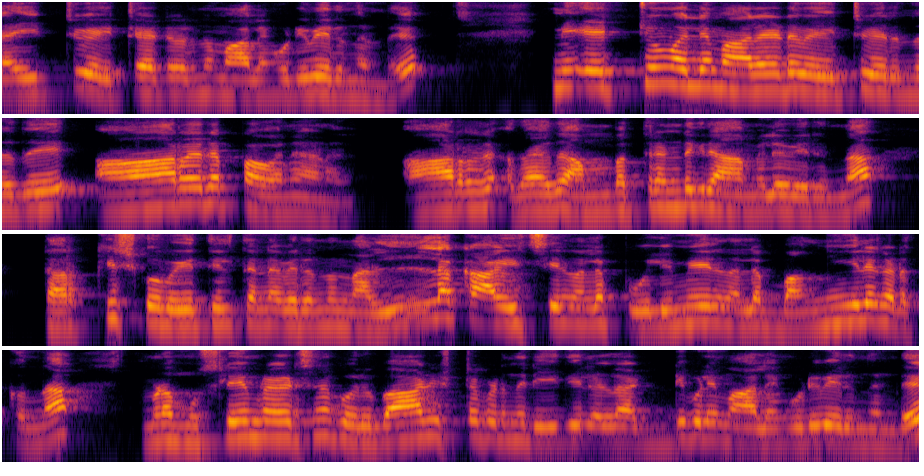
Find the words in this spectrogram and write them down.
ലൈറ്റ് വെയിറ്റ് ആയിട്ട് വരുന്ന മാലയും കൂടി വരുന്നുണ്ട്. ഇനി ഏറ്റവും വലിയ മാലയുടെ വെയിറ്റ് വരുന്നത് ആറര പവനാണ്. ആറര അതായത് അമ്പത്തിരണ്ട് ഗ്രാമിൽ വരുന്ന ടർക്കിഷ് കുവൈത്തിൽ തന്നെ വരുന്ന നല്ല കാഴ്ചയിൽ നല്ല പുലിമയിൽ നല്ല ഭംഗിയിൽ കിടക്കുന്ന നമ്മുടെ മുസ്ലിം റൈഡ്സിനൊക്കെ ഒരുപാട് ഇഷ്ടപ്പെടുന്ന രീതിയിലുള്ള അടിപൊളി മാലയും കൂടി വരുന്നുണ്ട്.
